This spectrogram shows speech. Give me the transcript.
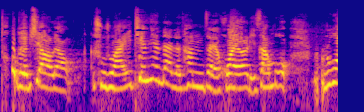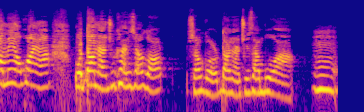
特别漂亮。叔叔阿姨天天带着他们在花园里散步。如果没有花园，我到哪儿去看小狗？小狗到哪儿去散步啊？嗯，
